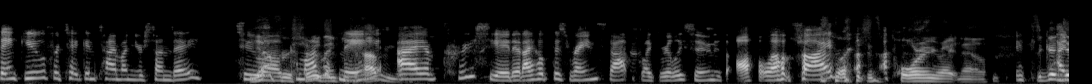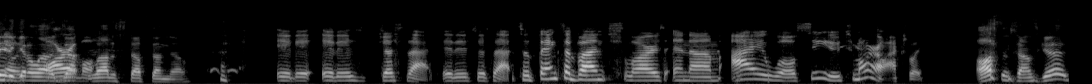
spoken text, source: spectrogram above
thank you for taking time on your Sunday to Yeah, uh, come sure. on Thank with me. me. I appreciate it. I hope this rain stops like really soon. It's awful outside. it's pouring right now. It's, It's a good day know, to get a lot of a lot of stuff done though. It, it it is just that. It is just that. So thanks a bunch, Lars, and um, I will see you tomorrow. Actually, Awesome, sounds good.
